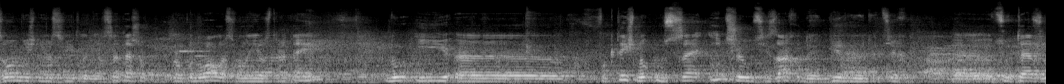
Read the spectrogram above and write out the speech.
зовнішнє освітлення, все те, що пропонувалось, воно є в стратегії. Ну і е, фактично усе інше, усі заходи обігрують цих, е, цю тезу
